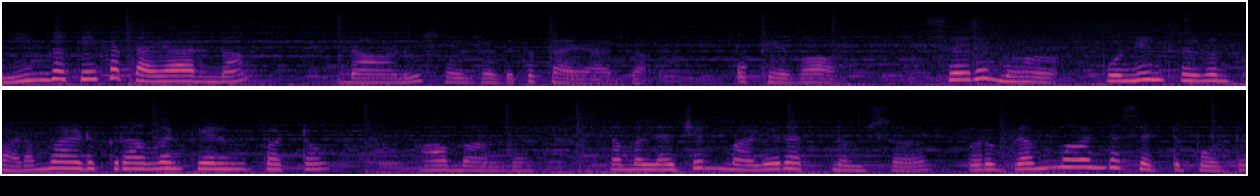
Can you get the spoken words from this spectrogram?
நீங்கள் கேட்க தயார்னா நானும் சொல்கிறதுக்கு தயார் தான் ஓகேவா சரிம்மா பொன்னியின் செல்வன் படமாக எடுக்கிறாங்கன்னு கேள்விப்பட்டோம். ஆமாங்க நம்ம லெஜண்ட் மணிரத்னம் சார் ஒரு பிரம்மாண்ட செட்டு போட்டு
